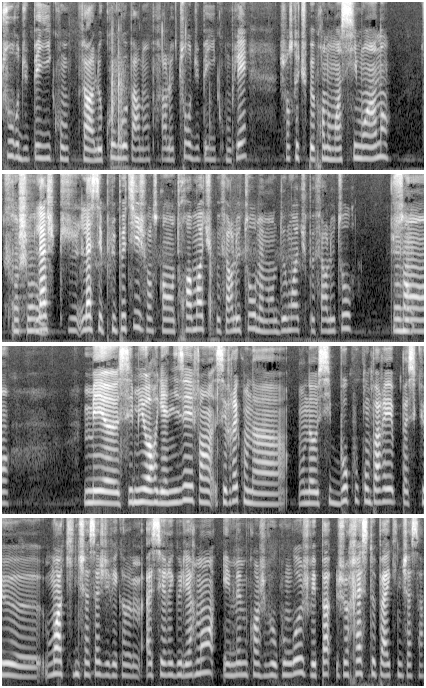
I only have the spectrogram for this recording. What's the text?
tour du pays, enfin le Congo, pardon, pour faire le tour du pays complet, je pense que tu peux prendre au moins 6 mois, un an. Franchement. Là, là c'est plus petit. Je pense qu'en 3 mois, tu peux faire le tour. Même en 2 mois, tu peux faire le tour. Mhm. Mais euh, c'est mieux organisé. Enfin, c'est vrai qu'on a, on a aussi beaucoup comparé parce que euh, moi, Kinshasa, j'y vais quand même assez régulièrement. Et même quand je vais au Congo, je vais pas, je reste pas à Kinshasa.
